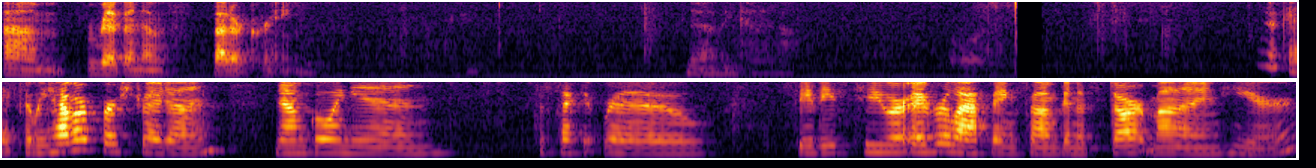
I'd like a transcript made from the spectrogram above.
um, ribbon of buttercream. No, I mean cut it off. Okay, so we have our first row done. Now I'm going in the second row. See these two are overlapping, so I'm going to start mine here.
